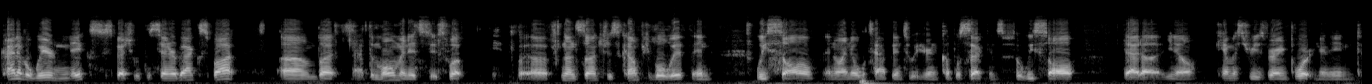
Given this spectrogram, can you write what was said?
Kind of a weird mix, especially with the center back spot. Um, but at the moment, it's it's what uh, Fernando Santos is comfortable with, and we saw, and I know we'll tap into it here in a couple seconds. But we saw that uh, you know chemistry is very important, and, and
